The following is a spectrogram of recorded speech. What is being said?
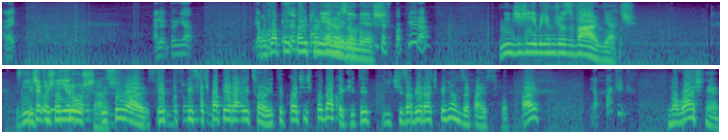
Ale... Ale to ja... Ja No podpisać zapytaj, czego Nie rozumiesz. podpisać papiera. Nigdzie się nie będziesz musiał zwalniać. Z I niczego ty się nie rusza. I słuchaj, ty podpisać papiera i co? I ty płacić podatek i ty i ci zabierać pieniądze państwo. Haj? Ja płacić. No właśnie.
